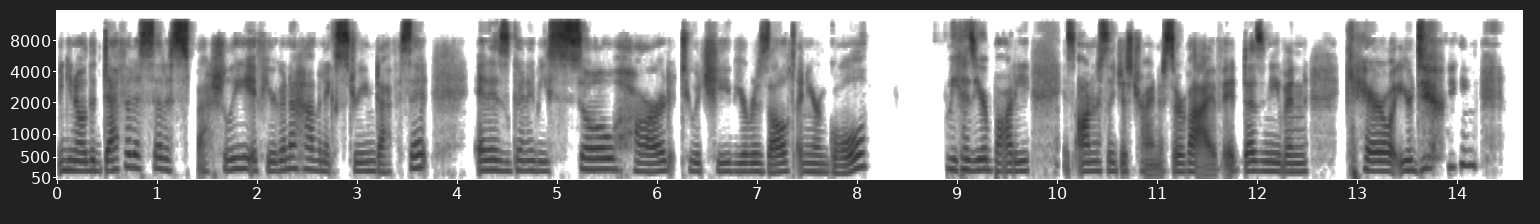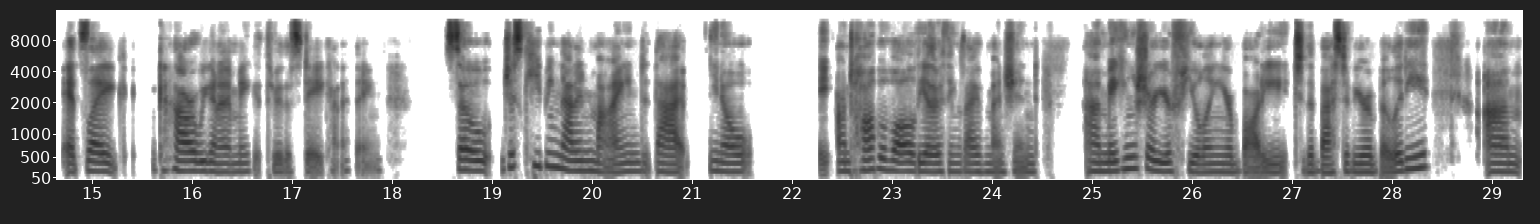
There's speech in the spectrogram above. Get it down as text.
you know, the deficit, especially if you're going to have an extreme deficit, it is going to be so hard to achieve your result and your goal because your body is honestly just trying to survive. It doesn't even care what you're doing. It's like, how are we going to make it through this day kind of thing. So just keeping that in mind that, you know, on top of all the other things I've mentioned, um, making sure you're fueling your body to the best of your ability um,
